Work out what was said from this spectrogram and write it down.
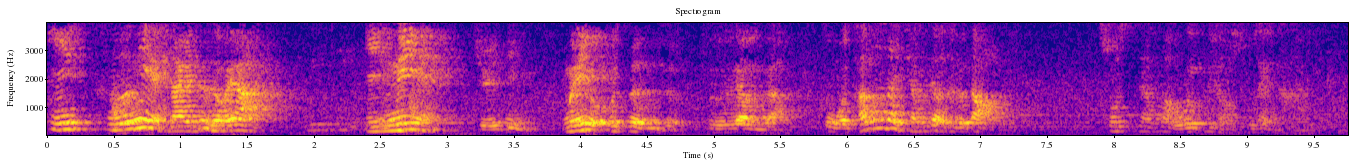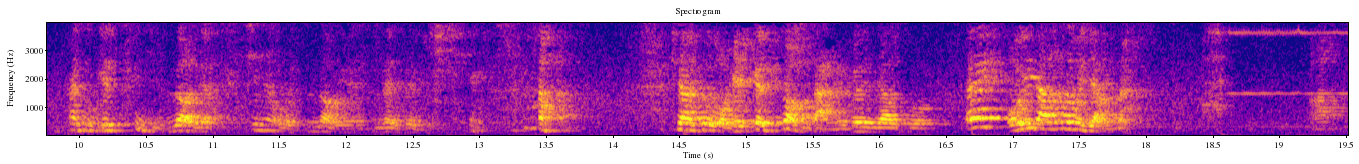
一十念乃至怎么样？一念决定，没有不生者，是不是这样子啊？我常常在强调这个道理。说实在话，我也不晓得输在哪里，但是我就自己知道这样。现在我知道原来输在这里。下次我可以更壮胆的跟人家说：“哎，我遇到是这么讲的。”啊，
